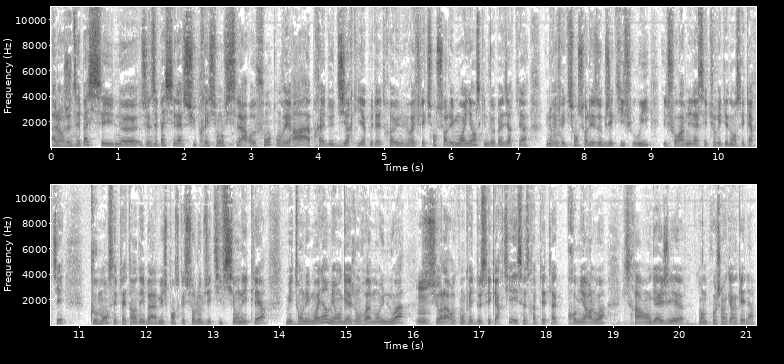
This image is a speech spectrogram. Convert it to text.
Alors je ne sais pas si c'est une, je ne sais pas si c'est la suppression ou si c'est la refonte, on verra. Après de dire qu'il y a peut-être une réflexion sur les moyens, ce qui ne veut pas dire qu'il y a une réflexion sur les objectifs. Oui, il faut ramener la sécurité dans ces quartiers. Comment c'est peut-être un débat, mais je pense que sur l'objectif, si on est clair, mettons les moyens, mais engageons vraiment une loi mmh. sur la reconquête de ces quartiers, et ce sera peut-être la première loi qui sera engagée dans le prochain quinquennat.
